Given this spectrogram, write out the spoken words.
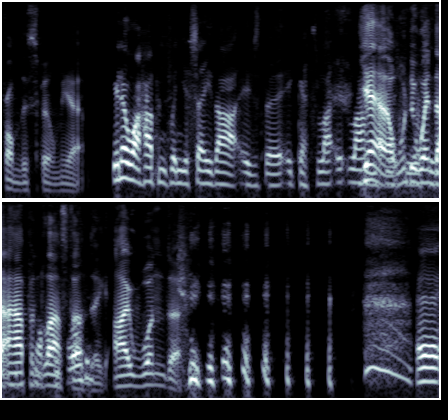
from this film yet. You know what happens when you say that is that it gets like it lands. Yeah, I wonder when that happened last. Andy. I wonder. uh,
